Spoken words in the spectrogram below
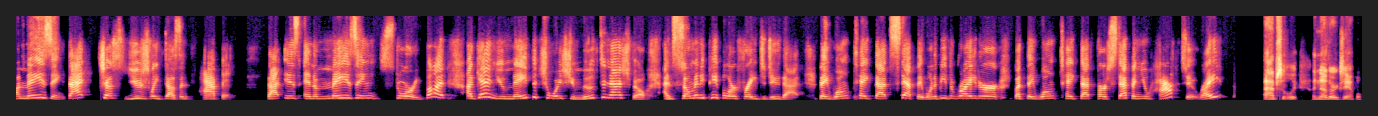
Amazing. That just usually doesn't happen. That is an amazing story. But again, you made the choice, you moved to Nashville, and so many people are afraid to do that. They won't take that step. They want to be the writer, but they won't take that first step, and you have to, right? Absolutely. Another example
